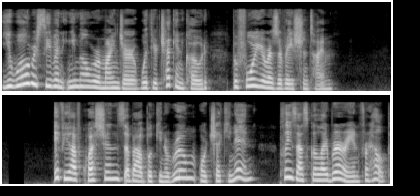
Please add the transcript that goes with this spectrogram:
you will receive an email reminder with your check-in code before your reservation time. If you have questions about booking a room or checking in, please ask a librarian for help.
